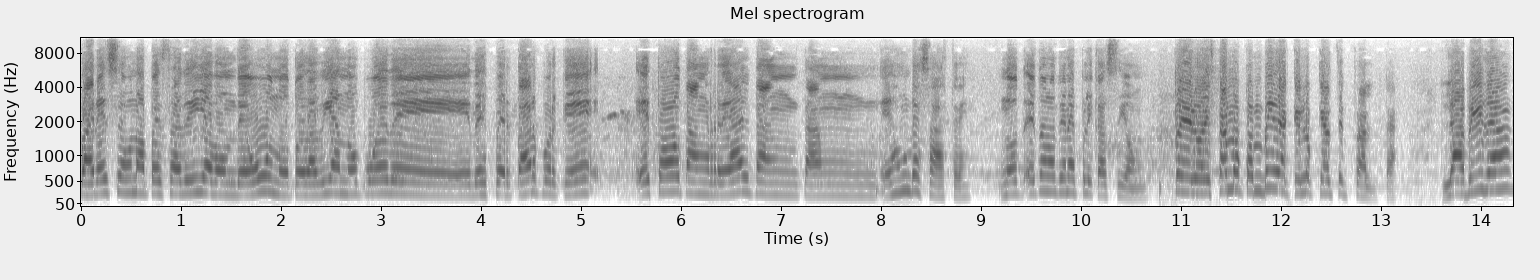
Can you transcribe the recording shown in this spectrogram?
parece una pesadilla donde uno todavía no puede despertar porque es todo tan real, tan, tan, es un desastre. No, esto no tiene explicación. Pero estamos con vida, que es lo que hace falta. La vida,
